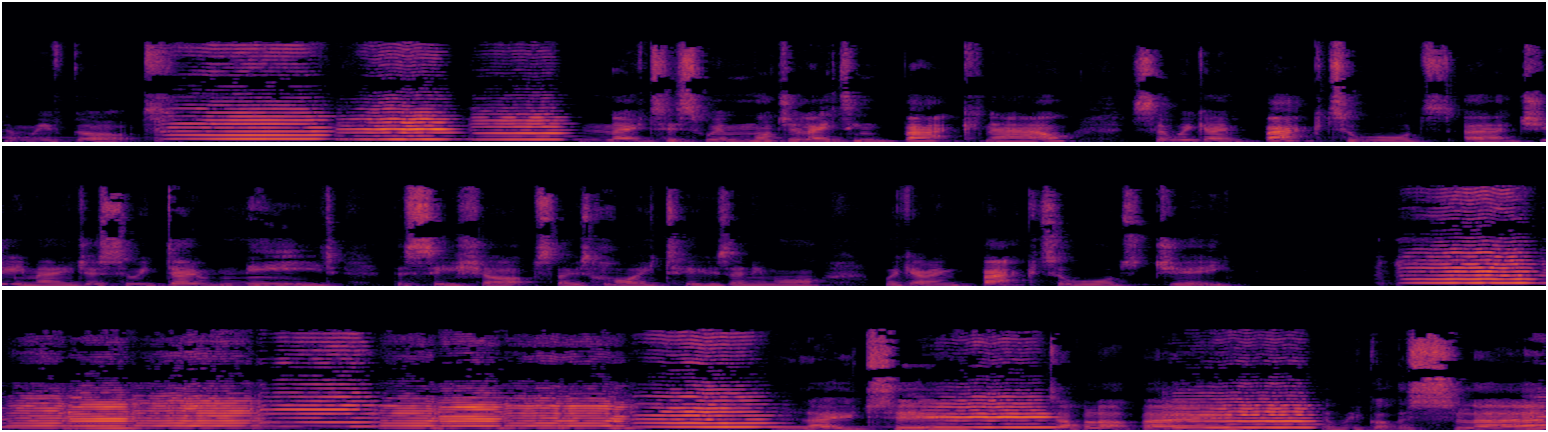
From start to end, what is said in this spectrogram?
And we've got, notice we're modulating back now so we're going back towards uh, G major, so we don't need the C sharps, those high twos anymore. We're going back towards G. Low two, double up bow, then we've got the slur.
